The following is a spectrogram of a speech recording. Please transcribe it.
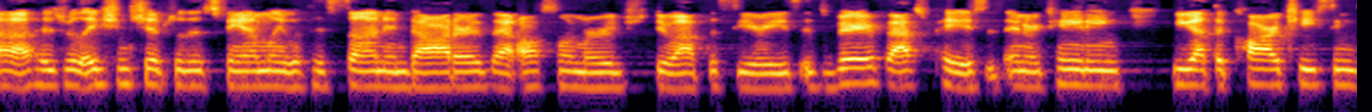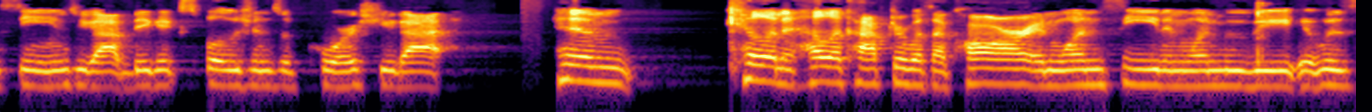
uh, his relationships with his family, with his son and daughter that also emerged throughout the series. It's very fast paced, it's entertaining. You got the car chasing scenes, you got big explosions, of course, you got him killing a helicopter with a car in one scene in one movie. It was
